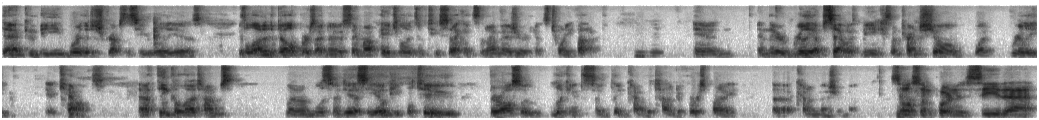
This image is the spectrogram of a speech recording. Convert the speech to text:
that can be where the discrepancy really is. Because a lot of developers I know say my page loads in two seconds and I measure it and it's twenty-five. Mhm. And, and they're really upset with me because I'm trying to show them what really it counts. And I think a lot of times when I'm listening to SEO people too, they're also looking at the same thing, kind of the time to first byte uh, kind of measurement. It's also important to see that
